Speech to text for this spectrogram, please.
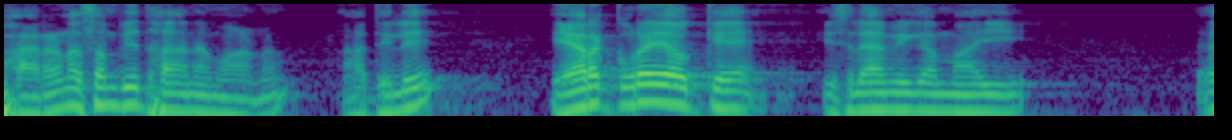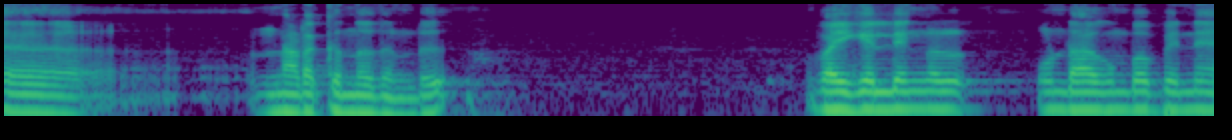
ഭരണ സംവിധാനമാണ് അതിൽ ഏറെക്കുറെയൊക്കെ ഇസ്ലാമികമായി നടക്കുന്നതുണ്ട്. വൈകല്യങ്ങൾ ഉണ്ടാകുമ്പോൾ പിന്നെ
